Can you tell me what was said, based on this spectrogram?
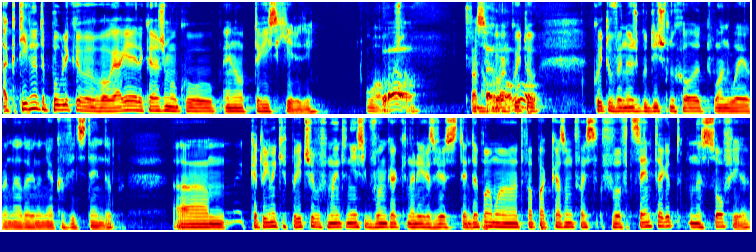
активната публика в България е да кажем около едно 30 хиляди. Уау. Вау. Това са хора, които, които веднъж годишно ходят one way or another на някакъв вид стендъп. Като имайки в предвид, че в момента ние си говорим как нали, развива се стендъпа, ама това пак казвам, това е в центърът на София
